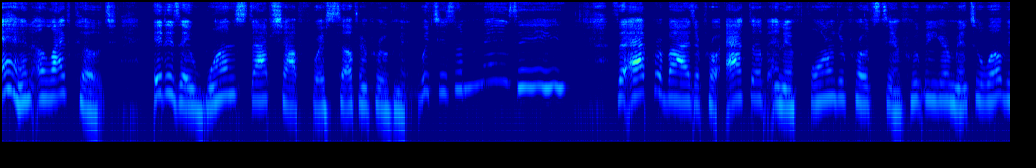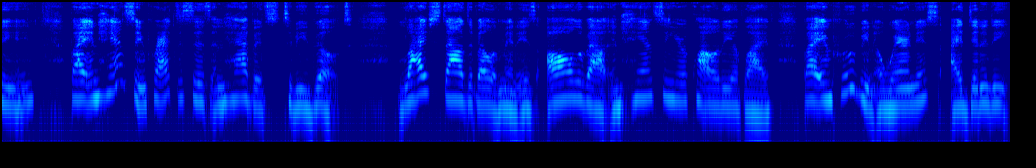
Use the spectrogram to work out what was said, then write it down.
and a life coach. It is a one stop shop for self improvement, which is amazing. The app provides a proactive and informed approach to improving your mental well being by enhancing practices and habits to be built. Lifestyle development is all about enhancing your quality of life by improving awareness, identity,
